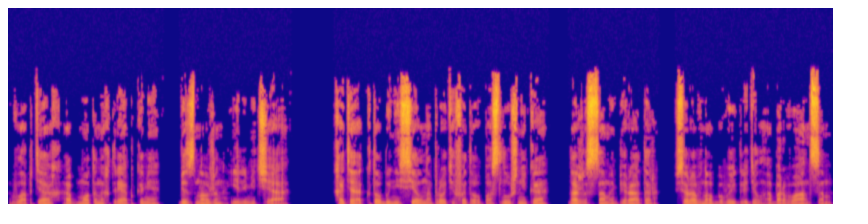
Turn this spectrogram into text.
в лаптях, обмотанных тряпками, без ножен или меча. Хотя кто бы ни сел напротив этого послушника, даже сам император, все равно бы выглядел оборванцем.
